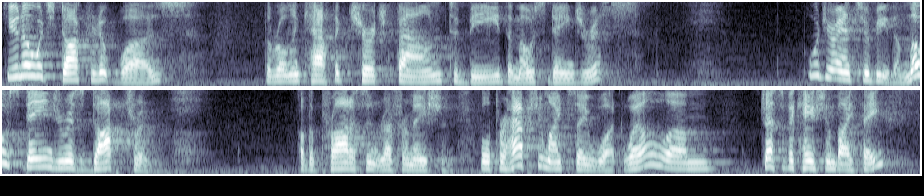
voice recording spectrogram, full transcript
Do you know which doctrine it was the Roman Catholic Church found to be the most dangerous? What would your answer be? The most dangerous doctrine of the Protestant Reformation? Well, perhaps you might say what? Well, um, justification by faith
